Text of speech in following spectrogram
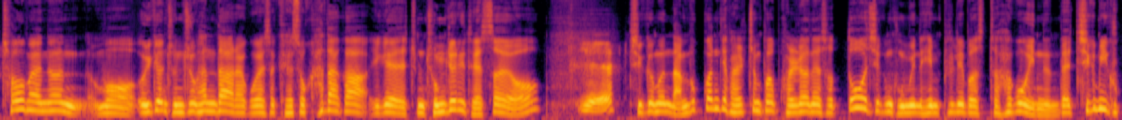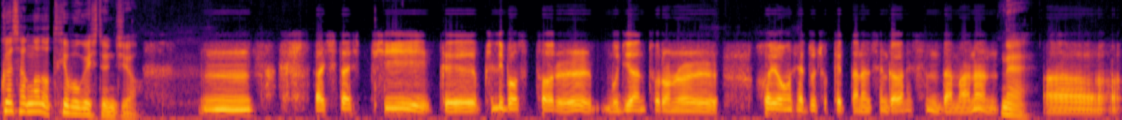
처음에는 뭐 의견 존중한다라고 해서 계속 하다가 이게 좀 종결이 됐어요. 예. 지금은 남북관계 발전법 관련해서 또 지금 국민의힘 필리버스터 하고 있는데 지금 이 국회 상황은 어떻게 보고 계시는지요? 음, 아시다시피 그 필리버스터를 무제한 토론을 허용해도 좋겠다는 생각은 했습니다만은 네. 어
